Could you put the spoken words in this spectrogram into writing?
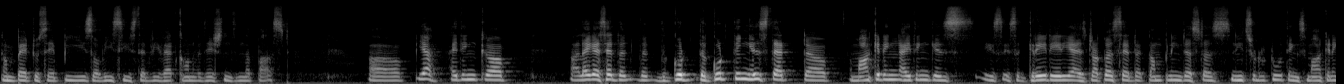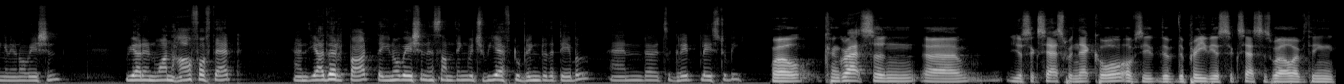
compared to say P's or VCs that we've had conversations in the past. Uh, yeah, I think uh, uh, like I said, the, the, the, good the good thing is that marketing I think is, is is a great area. As Drucker said, a company just does needs to do two things: marketing and innovation. We are in one half of that, and the other part, the innovation, is something which we have to bring to the table, and uh, it's a great place to be. Well, congrats on uh, your success with Netcore. Obviously, the, the previous success as well. Everything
